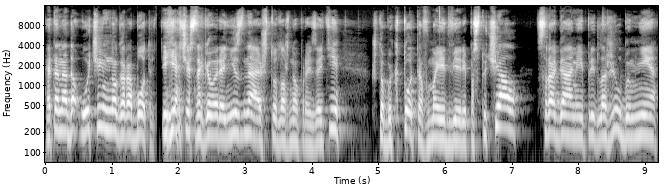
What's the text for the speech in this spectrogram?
Это надо очень много работать. И я, честно говоря, не знаю, что должно произойти, чтобы кто-то в моей двери постучал с рогами и предложил бы мне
